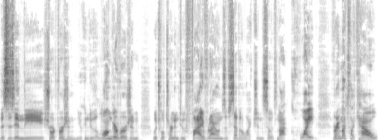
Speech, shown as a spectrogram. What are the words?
This is in the short version. You can do the longer version, which will turn into five rounds of seven elections. So it's not quite very much like how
